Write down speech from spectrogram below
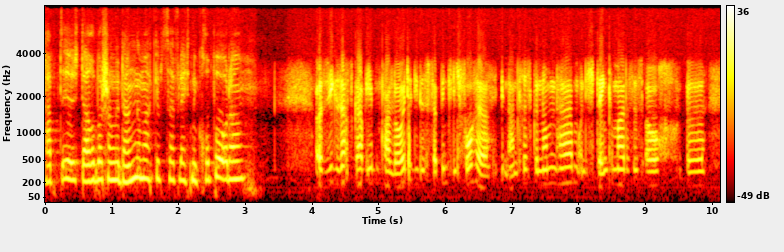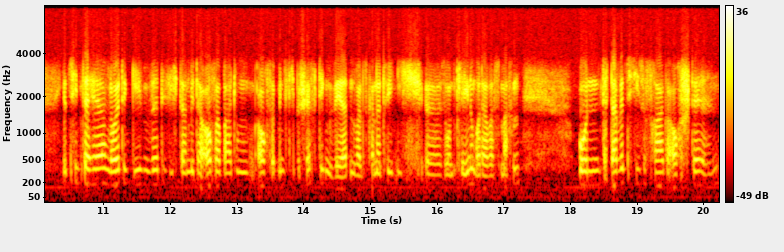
Habt ihr darüber schon Gedanken gemacht? Gibt es da vielleicht eine Gruppe oder? Also wie gesagt, es gab eben ein paar Leute, die das verbindlich vorher in Angriff genommen haben und ich denke mal, dass es auch äh, jetzt hinterher Leute geben wird, die sich dann mit der Aufarbeitung auch verbindlich beschäftigen werden, weil es kann natürlich nicht äh, so ein Plenum oder was machen. Und da wird sich diese Frage auch stellen.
